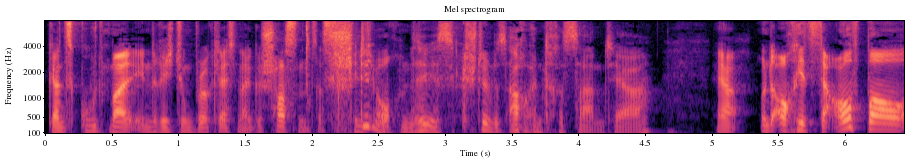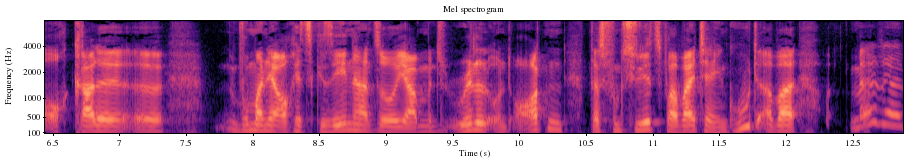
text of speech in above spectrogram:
ganz gut mal in Richtung Brock Lesnar geschossen. Das finde ich auch. Ist, stimmt, ist auch interessant, ja. Ja, und auch jetzt der Aufbau, auch gerade, äh, wo man ja auch jetzt gesehen hat, so ja, mit Riddle und Orton, das funktioniert zwar weiterhin gut, aber äh, da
